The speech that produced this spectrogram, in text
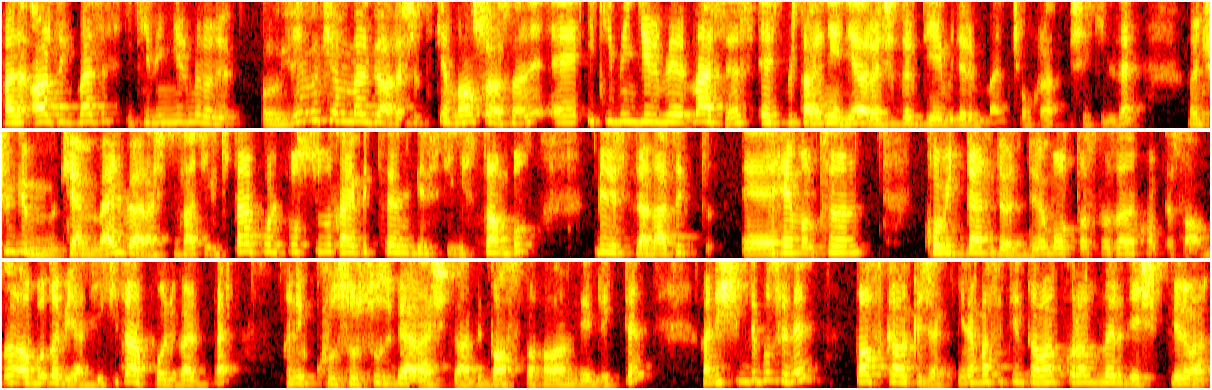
Hani artık Mercedes 2020'de hani öyle mükemmel bir araç ki bana sorarsan hani e, 2020 Mercedes F1 tarihinin en iyi aracıdır diyebilirim ben çok rahat bir şekilde. Yani çünkü mükemmel bir araçtı. Sadece iki tane pole pozisyonu kaybettiler. Birisi İstanbul, birisi de artık e, Hamilton'ın Covid'den döndü. Bottas'ın zaten komple saldı. Abu Dhabi yani iki tane pole verdiler. Hani kusursuz bir araçtı abi. DAS'la falan birlikte. Hani şimdi bu sene DAS kalkacak. Yine bahsettiğim taban kuralları değişiklikleri var.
